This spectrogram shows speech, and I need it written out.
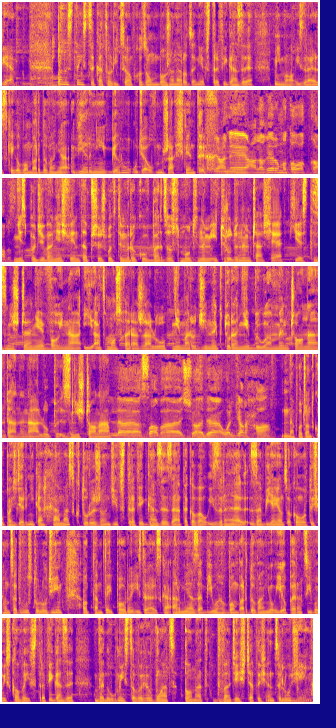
Yeah. Palestyńscy katolicy obchodzą Boże Narodzenie w strefie gazy. Mimo izraelskiego bombardowania wierni biorą udział w mszach świętych. Niespodziewanie święta przyszły w tym roku w bardzo smutnym i trudnym czasie. Jest zniszczenie, wojna i atmosfera żalu. Nie ma rodziny, która nie była męczona, ranna lub zniszczona. Na początku października Hamas, który rządzi w strefie gazy, zaatakował Izrael, zabijając około 1200 ludzi. Od tamtej pory izraelska armia zabiła w bombardowaniu i operacji wojskowej w strefie gazy według miejscowych władz ponad 20 tysięcy ludzi.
